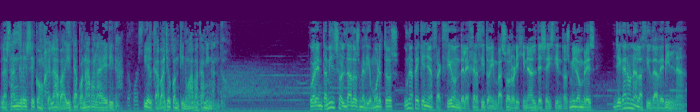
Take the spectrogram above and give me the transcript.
la sangre se congelaba y taponaba la herida, y el caballo continuaba caminando. 40.000 soldados medio muertos, una pequeña fracción del ejército invasor original de 600.000 hombres, llegaron a la ciudad de Vilna.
